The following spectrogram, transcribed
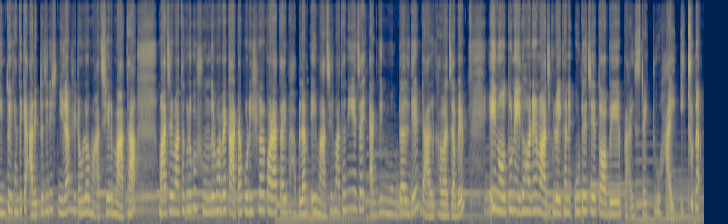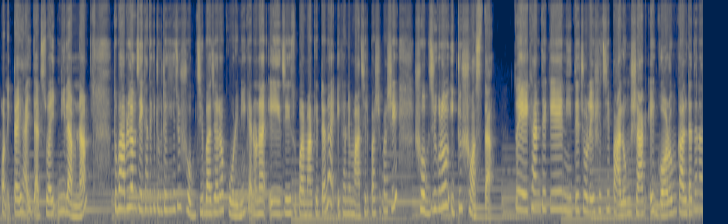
কিন্তু এখান থেকে আরেকটা জিনিস নিলাম, সেটা হলো মাছের মাথা। মাছের মাথাগুলো খুব সুন্দরভাবে কাটা পরিষ্কার করা, তাই ভাবলাম এই মাছের মাথা নিয়ে যাই, একদিন মুগ ডাল দিয়ে ডাল খাওয়া যাবে। এই নতুন এই ধরনের মাছগুলো এখানে উঠেছে, তবে প্রাইসটা একটু হাই একটু না, অনেকটাই হাই দ্যাটস ওয়াই নিলাম না। তো ভাবলাম যে এখান থেকে টুকিটাকি কিছু সবজি বাজারও করে নিই, কেননা এই যে সুপার মার্কেটটা না, এখানে মাছের পাশাপাশি সবজিগুলোও একটু সস্তা। তো এইখান থেকে নিতে চলে এসেছি পালং শাক। এই গরমকালটাতে না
